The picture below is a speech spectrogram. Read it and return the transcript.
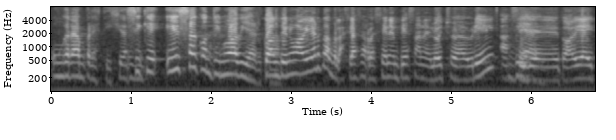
un gran prestigio. Así que esa continúa abierta. Continúa abierta, pero las clases recién empiezan el 8 de abril, así Bien. que todavía hay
